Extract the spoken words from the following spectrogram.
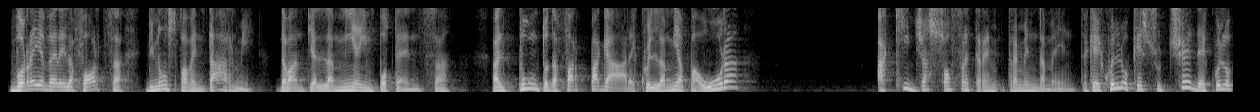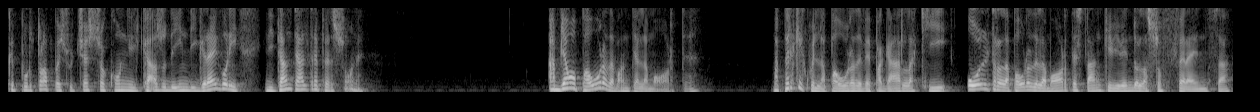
Vorrei avere la forza di non spaventarmi davanti alla mia impotenza, al punto da far pagare quella mia paura a chi già soffre tre- tremendamente, che è quello che succede, è quello che purtroppo è successo con il caso di Indy Gregory e di tante altre persone. Abbiamo paura davanti alla morte. Ma perché quella paura deve pagarla chi, oltre alla paura della morte, sta anche vivendo la sofferenza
